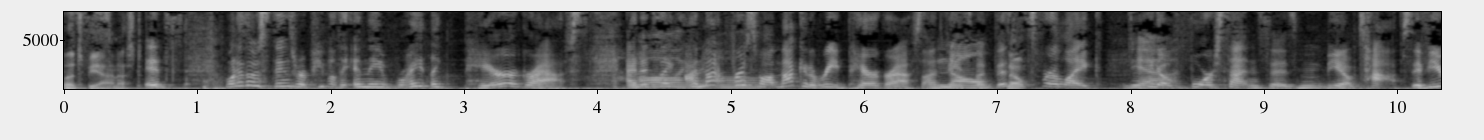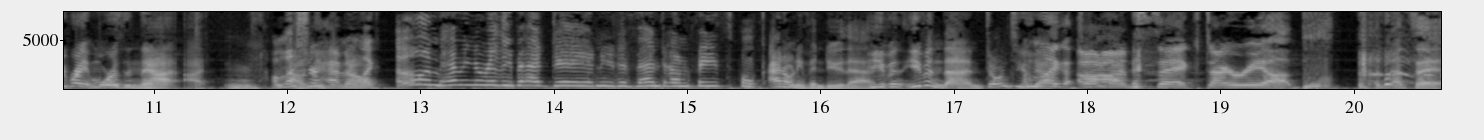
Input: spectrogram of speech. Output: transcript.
Let's be honest. It's one of those things where people and they write like paragraphs, and it's Oh, like I I'm not. First of all, I'm not going to read paragraphs on No. Facebook. This Nope. is for like Yeah. you know four sentences, you know tops. If you write more than that, I, mm, I Unless don't you're even having know. like, oh, I'm having a really bad day. I need to vent on Facebook. I don't even do that. even even then, don't do I'm that. like, oh, Don't I'm find- sick, diarrhea, and that's it.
